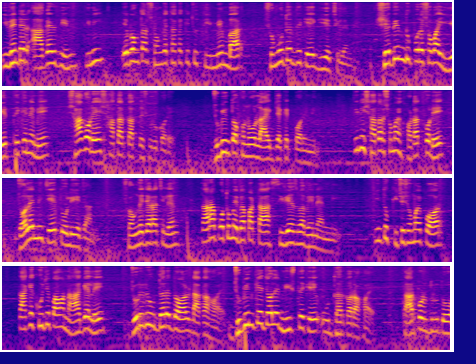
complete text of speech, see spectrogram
ইভেন্টের আগের দিন তিনি এবং তার সঙ্গে থাকা কিছু টিম মেম্বার সমুদ্রের দিকে গিয়েছিলেন। সেদিন দুপুরে সবাই ইয়ের থেকে নেমে সাগরে সাঁতার কাটতে শুরু করে। জুবিন তখনও লাইফ জ্যাকেট পরেনি তিনি সাঁতার সময় হঠাৎ করে জলের নিচে তলিয়ে যান। সঙ্গে যারা ছিলেন, তারা প্রথমে ব্যাপারটা সিরিয়াসভাবে নেননি। কিন্তু কিছু সময় পর তাকে খুঁজে পাওয়া না গেলে জরুরি উদ্ধারের দল ডাকা হয়। জুবিনকে জলের নিচ থেকে উদ্ধার করা হয়। তারপর দ্রুত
